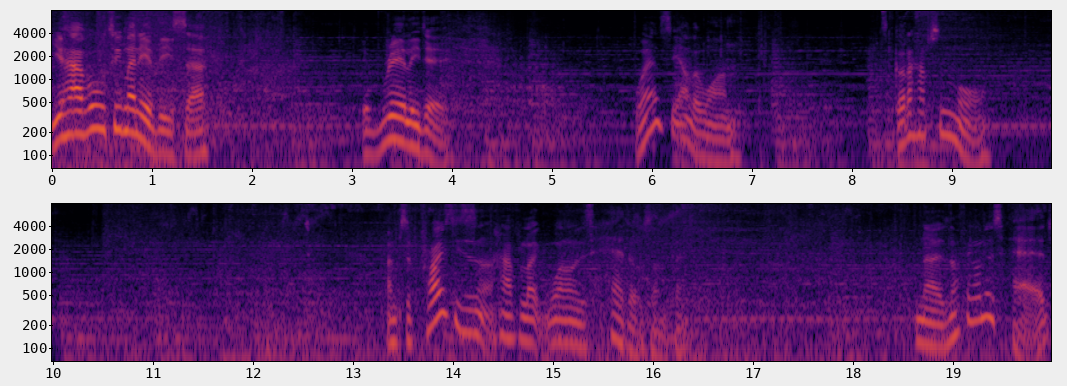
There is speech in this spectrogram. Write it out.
You have all too many of these, sir. You really do. Where's the other one? It's got to have some more. I'm surprised he doesn't have like one on his head or something. No, there's nothing on his head.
